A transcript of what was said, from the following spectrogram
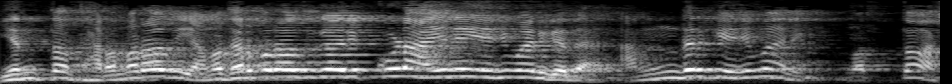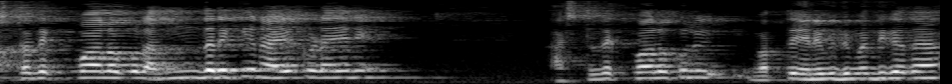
ఎంత ధర్మరాజు యమధర్మరాజు గారికి కూడా ఆయనే యజమాని కదా. అందరికీ యజమాని. మొత్తం అష్టదిక్పాలకులు అందరికీ నాయకుడు ఆయనే. అష్టదిక్పాలకులు మొత్తం ఎనిమిది మంది కదా.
